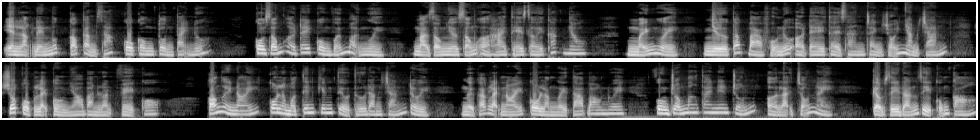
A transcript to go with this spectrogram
yên lặng đến mức có cảm giác cô không tồn tại nữa. Cô sống ở đây cùng với mọi người, mà giống như sống ở hai thế giới khác nhau. Mấy người, như các bà phụ nữ ở đây thời gian rảnh rỗi nhàm chán, rốt cuộc lại cùng nhau bàn luận về cô. Có người nói cô là một tiên kim tiểu thư đang chán đời, người khác lại nói cô là người ta bao nuôi, vùng trộm mang thai nên trốn ở lại chỗ này. Kiểu gì đoán gì cũng có,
